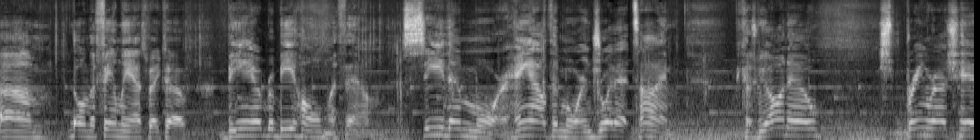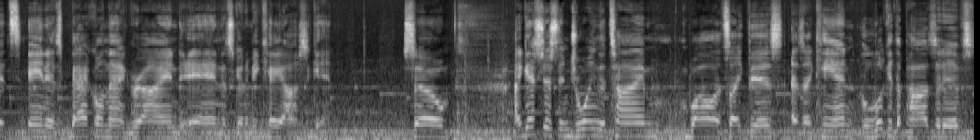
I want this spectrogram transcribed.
Um, on the family aspect of being able to be home with them, see them more, hang out with them more, enjoy that time. Because we all know spring rush hits and it's back on that grind and it's going to be chaos again. So I guess just enjoying the time while it's like this as I can, look at the positives,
